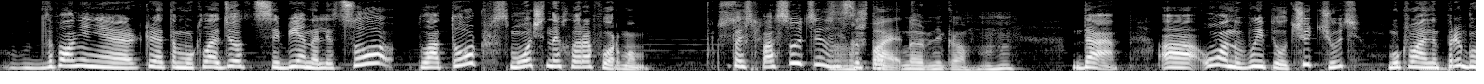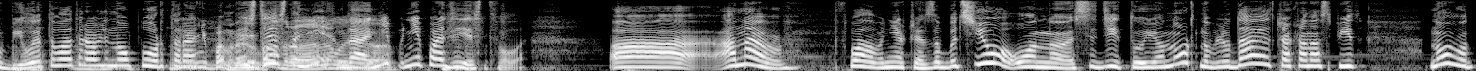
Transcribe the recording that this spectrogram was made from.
В дополнение к этому кладет себе на лицо платок, смоченный хлороформом. То есть, по сути, Ну, засыпает. что-то наверняка. Мгм. Да. А, он выпил чуть-чуть, буквально пригубил этого отравленного портера. Ну, не Ну, понравилось. естественно, не, да, да. Не, не подействовало. А, она впала в некое забытье, он сидит у ее ног, наблюдает, как она спит. Ну вот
